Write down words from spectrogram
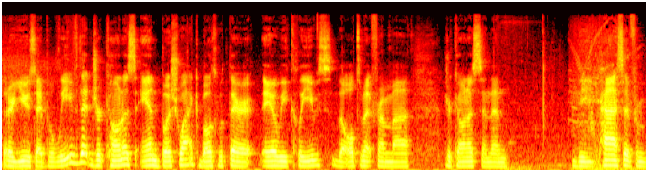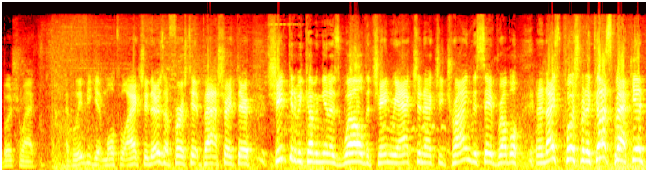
that are used. I believe that Draconis and Bushwhack, both with their AoE cleaves, the ultimate from uh, Draconis, and then the passive from Bushwhack. I believe you get multiple. Actually, there's a first hit bash right there. Sheep going to be coming in as well. The chain reaction actually trying to save Rumble. And a nice push, but a gust back in.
